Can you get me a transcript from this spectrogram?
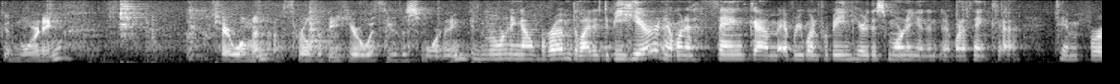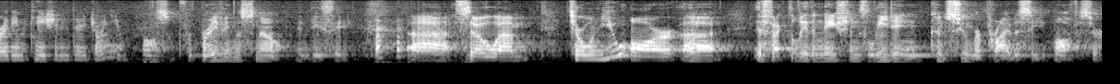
Good morning. Chairwoman, I'm thrilled to be here with you this morning. Good morning, Alvaro. I'm delighted to be here, and I want to thank um, everyone for being here this morning, and I want to thank uh, Tim for the invitation to join you. Awesome, for braving the snow in DC. uh, so, um, Chairwoman, you are uh, effectively the nation's leading consumer privacy officer.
